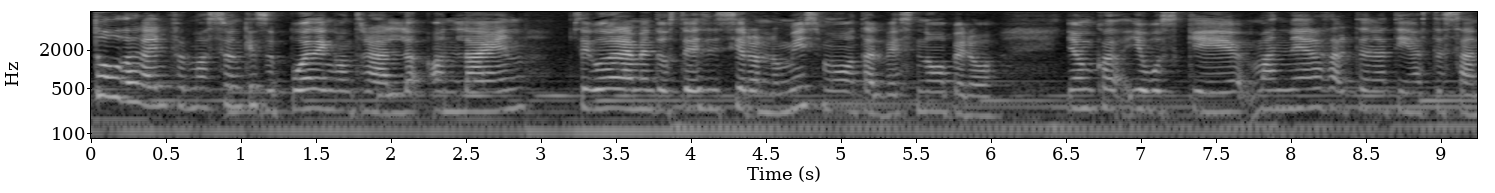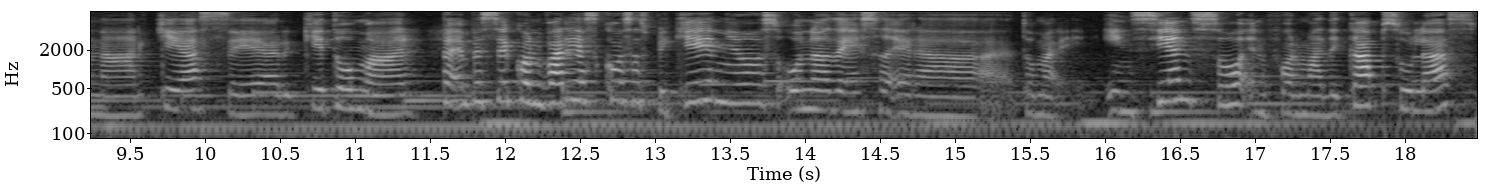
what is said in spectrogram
toda la información que se puede encontrar online seguramente ustedes hicieron lo mismo, tal vez no, pero yo, yo, busqué maneras alternativas de sanar, qué hacer, qué tomar. Empecé con varias cosas pequeñas. Una de esas era tomar incienso en forma de cápsulas,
